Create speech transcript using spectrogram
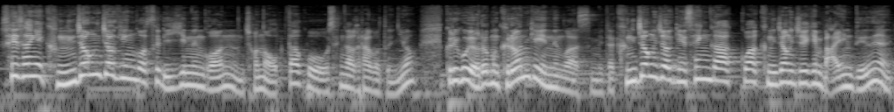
세상에 긍정적인 것을 이기는 건 저는 없다고 생각을 하거든요. 그리고 여러분 그런 게 있는 것 같습니다. 긍정적인 생각과 긍정적인 마인드는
